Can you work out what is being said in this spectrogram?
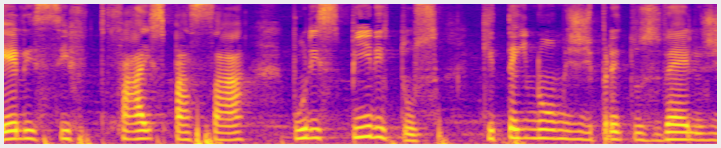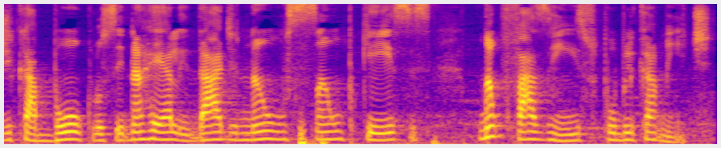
ele se faz passar por espíritos que têm nomes de pretos velhos, de caboclos, e na realidade não são, porque esses não fazem isso publicamente.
